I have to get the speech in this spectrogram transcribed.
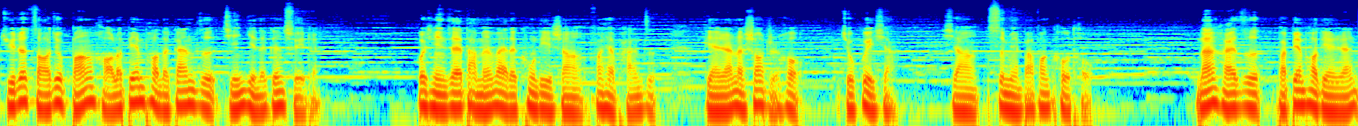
举着早就绑好了鞭炮的杆子，紧紧地跟随着。父亲在大门外的空地上放下盘子，点燃了烧纸后，就跪下，向四面八方叩头。男孩子把鞭炮点燃，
